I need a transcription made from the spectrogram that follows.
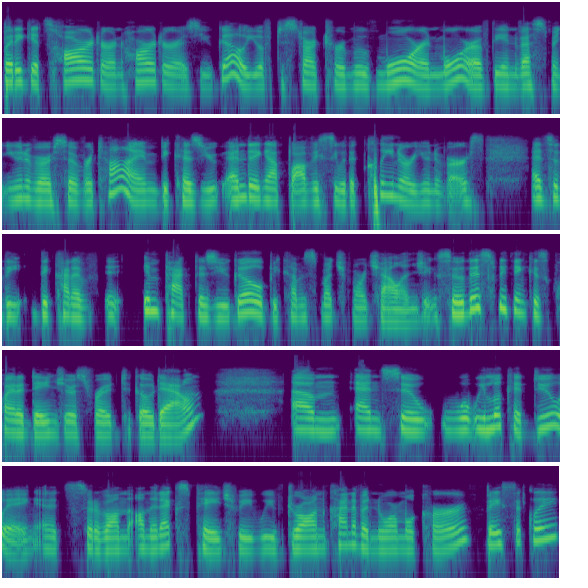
but it gets harder and harder as you go. You have to start to remove more and more of the investment universe over time because you're ending up obviously with a cleaner universe. And so the, the kind of impact as you go becomes much more challenging. So this we think is quite a dangerous road to go down. Um, and so what we look at doing, and it's sort of on, on the next page, we, we've drawn kind of a normal curve basically.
